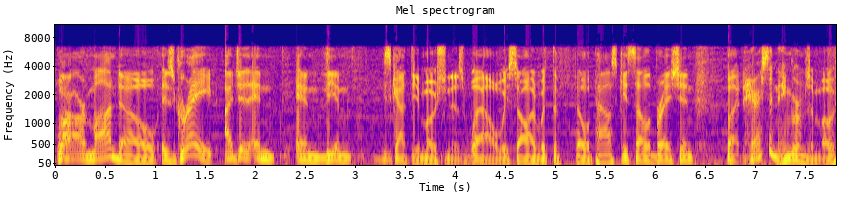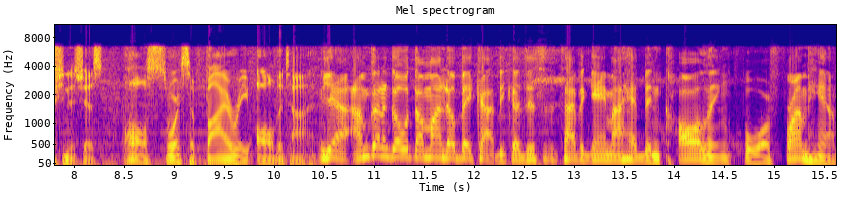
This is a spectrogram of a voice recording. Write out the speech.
Where uh, Armando is great, I just and and the he's got the emotion as well. We saw it with the Filipowski celebration, but Harrison Ingram's emotion is just all sorts of fiery all the time. Yeah, I'm gonna go with Armando Bacot because this is the type of game I had been calling for from him.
